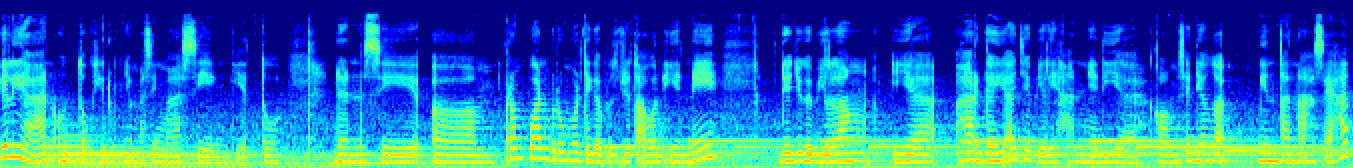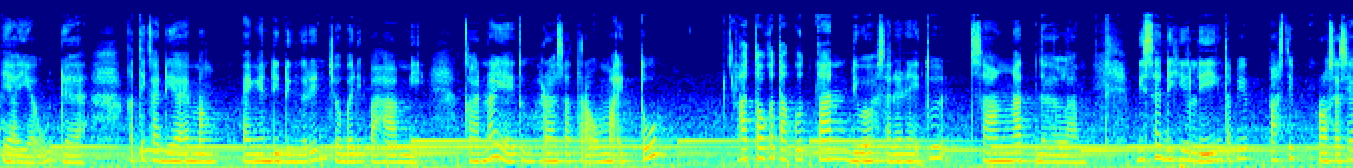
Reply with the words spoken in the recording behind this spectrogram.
pilihan untuk hidupnya masing-masing gitu. Dan si um, perempuan berumur 37 tahun ini dia juga bilang ya hargai aja pilihannya dia. Kalau misalnya dia nggak minta nasihat ya ya udah. Ketika dia emang pengen didengerin coba dipahami. Karena ya itu rasa trauma itu atau ketakutan di bawah sadarnya itu sangat dalam. Bisa dihealing tapi pasti prosesnya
